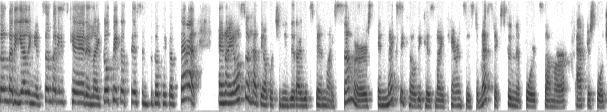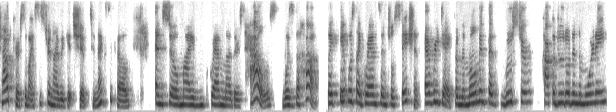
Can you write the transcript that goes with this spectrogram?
somebody yelling at somebody's kid and like, go pick up this and go pick up that. And I also had the opportunity that I would spend my summers in Mexico because my parents, as domestics, couldn't afford summer after school childcare. So my sister and I would get shipped to Mexico. And so my grandmother's house was the hub. Like it was like Grand Central Station every day from the moment that rooster cockadoodled in the morning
